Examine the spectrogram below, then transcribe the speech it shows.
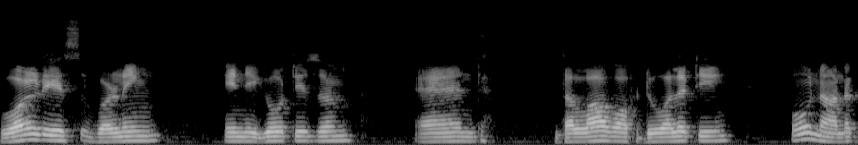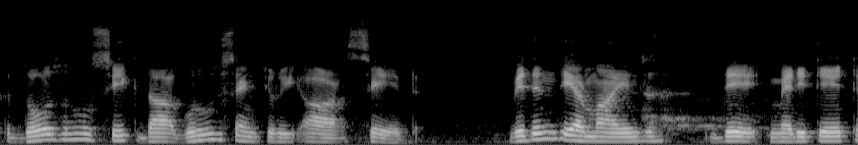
world is burning in egotism and the love of duality. O Nanak, those who seek the Guru's sanctuary are saved. Within their minds, they meditate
